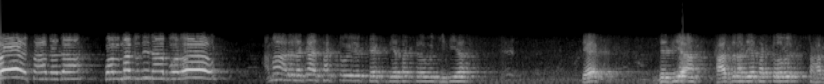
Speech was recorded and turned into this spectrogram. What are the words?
ও শাহাদাদা, কলমা যদি না পড়ো, আমার এলাকায় থাকতে হবে, ট্যাক্স দিয়ে থাকতে হবে, কি দিয়া? ট্যাক্স যে দিয়া খাজনা দিয়ে থাকতে হবে হাত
